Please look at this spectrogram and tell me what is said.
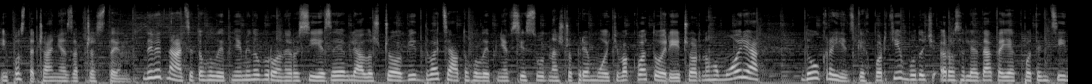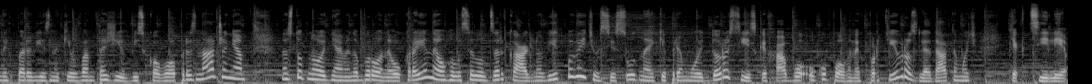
і постачання постачання запчастин. 19 липня Міноборони Росії заявляло, що від 20 липня всі судна, що прямують в акваторії Чорного моря, до українських портів будуть розглядати як потенційних перевізників вантажів військового призначення. Наступного дня Міноборони України оголосило дзеркальну відповідь. Усі судна, які прямують до російських або окупованих портів, розглядатимуть як цілі.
